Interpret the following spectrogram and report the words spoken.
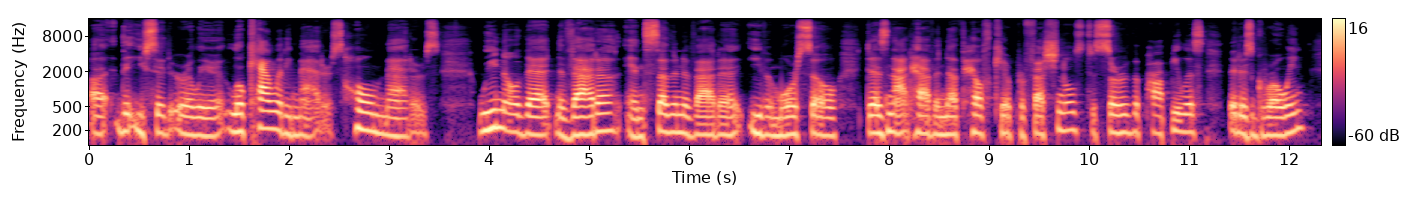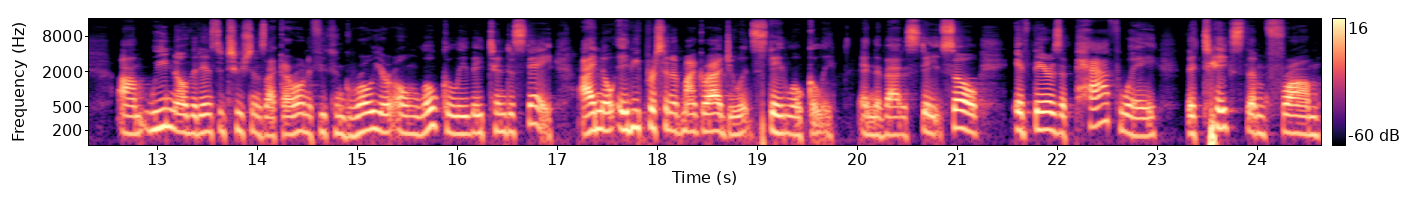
uh, that you said earlier. Locality matters, home matters. We know that Nevada and Southern Nevada, even more so, does not have enough healthcare professionals to serve the populace that is growing. Um, we know that institutions like our own, if you can grow your own locally, they tend to stay. I know 80% of my graduates stay locally in Nevada State. So if there's a pathway that takes them from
